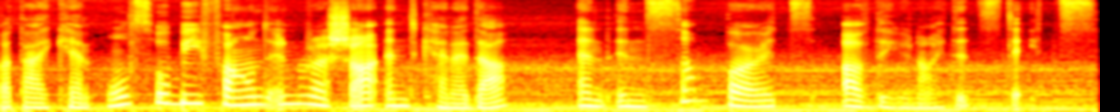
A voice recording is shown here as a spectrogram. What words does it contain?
but I can also be found in Russia and Canada and in some parts of the United States.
